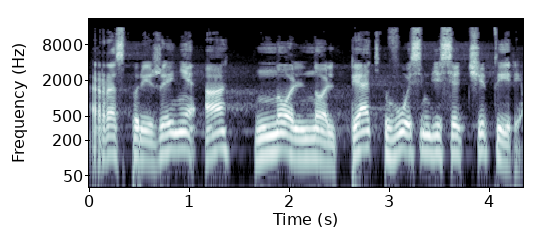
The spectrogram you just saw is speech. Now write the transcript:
Распоряжение А-00584.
